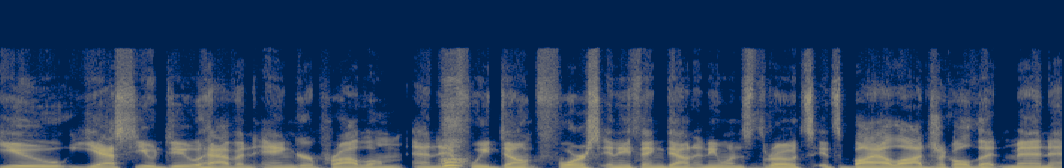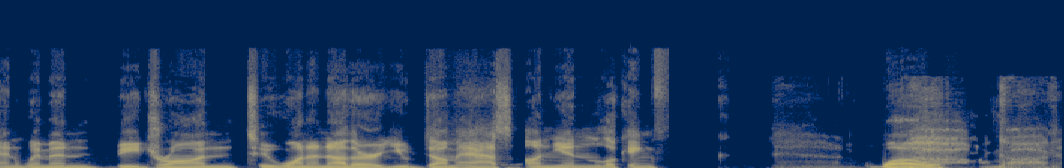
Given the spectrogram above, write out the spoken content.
You, yes, you do have an anger problem. And if we don't force anything down anyone's throats, it's biological that men and women be drawn to one another. You dumbass onion looking. Whoa, Oh my god.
